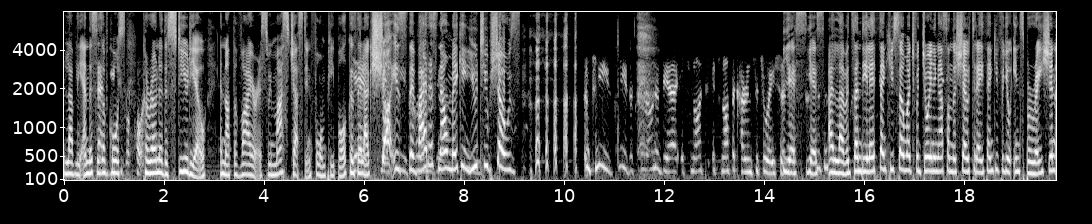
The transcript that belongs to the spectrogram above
Lovely. And this is, of course, YouTube, of course. Corona the studio and not the virus. We must just inform people because they're like, sure, yes, is the Corona virus Bear. now making YouTube shows? Uh, Please, please, it's Corona Bear. It's not, it's not the current situation. Yes, yes. I love it. Zandile, thank you so much for joining us on the show today. Thank you for your inspiration.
